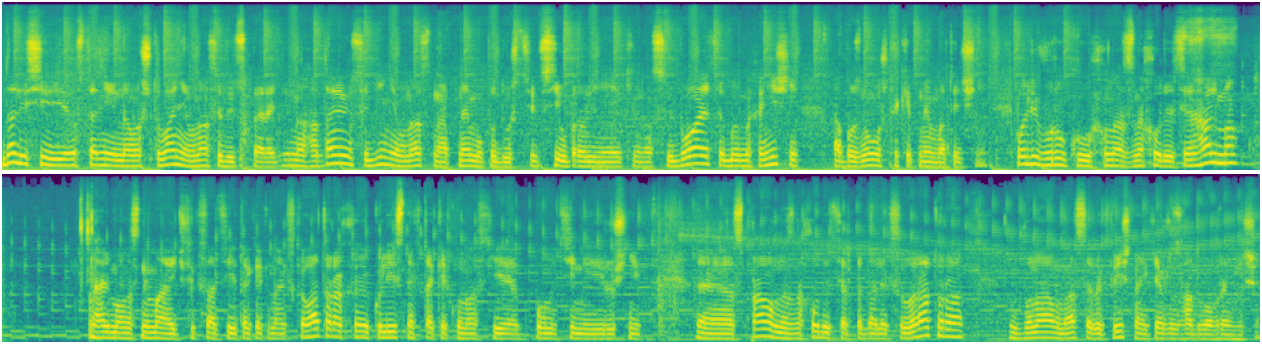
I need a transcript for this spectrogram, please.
Далі всі останні налаштування у нас йдуть спереді. Нагадаю, сидіння у нас на пневмоподушці. Всі управління, які у нас відбуваються, або механічні, або знову ж таки пневматичні. По ліву руку у нас знаходиться гальма. Гальма у нас не мають фіксації, так як на екскаваторах е, колісних, так як у нас є повноцінний ручник. Е, Справа у нас знаходиться педаль акселератора. Вона у нас електрична, як я вже згадував раніше.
